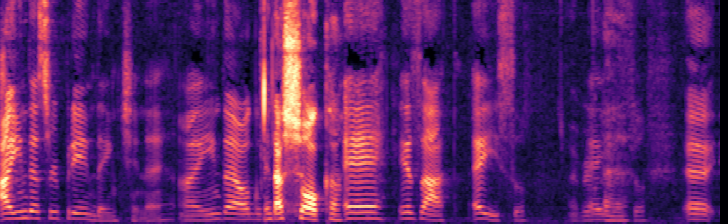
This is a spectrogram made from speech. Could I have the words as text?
ainda é surpreendente, né? Ainda é algo que Ainda choca. é exato, é isso, É é verdade. isso. É,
